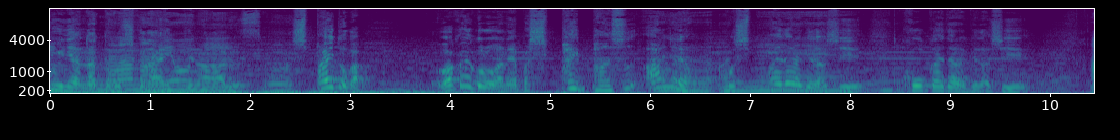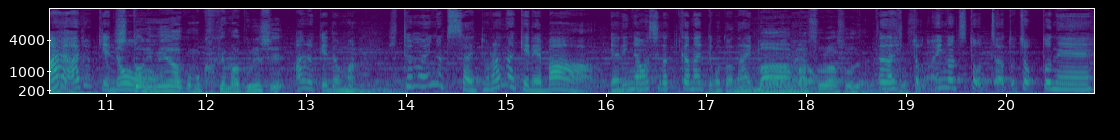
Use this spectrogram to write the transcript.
風にはなってほしくないっていうのはある、うん、失敗とか若い頃はねやっぱ失敗いっぱいすあるのよもう失敗だらけだし後悔だらけだしあるあるけど人に迷惑もかけまくるし。あるけど、まあうん。人の命さえ取らなければやり直しが効かないってことはないと思うまあまあそれはそうだよね。ただ人の命取っちゃうとちょっとね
